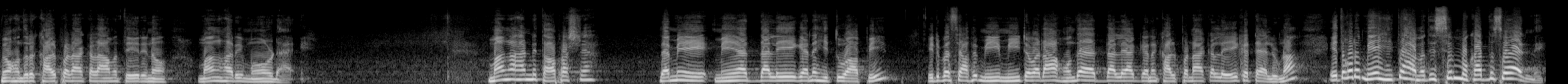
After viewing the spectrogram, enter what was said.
මම හොඳට කල්පනා කළාම තේරෙනවා මං හරි මෝඩයි. මං අහන්නේ තව ප්‍රශ්නයක්. දැන් මේ මේ ඇද්දලේ ගැන හිතුවා අපි ඊට පස්සේ අපි මේ මීට වඩා හොඳ ඇද්දලයක් ගැන කල්පනා කරලා ඒකට ඇලුනා. එතකොට මේ හිත හැමතිස්සෙම මොකද්ද සොයන්නේ?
